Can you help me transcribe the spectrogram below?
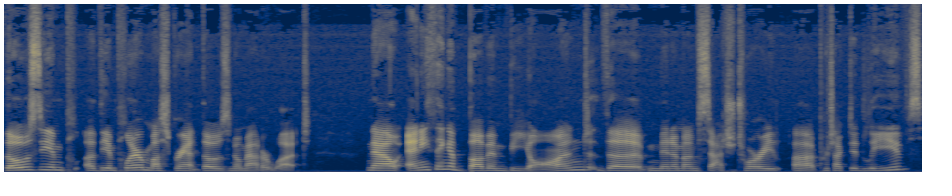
those the, uh, the employer must grant those no matter what. Now, anything above and beyond the minimum statutory uh, protected leaves,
